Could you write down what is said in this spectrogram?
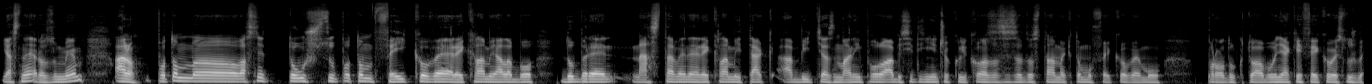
jasné, rozumiem. Áno, potom uh, vlastne to už sú potom fejkové reklamy alebo dobre nastavené reklamy tak, aby ťa zmanipulovalo, aby si ty niečo klikol a zase sa dostávame k tomu fejkovému produktu alebo nejakej fejkovej službe.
